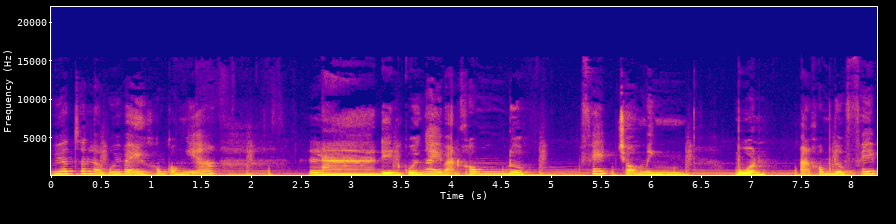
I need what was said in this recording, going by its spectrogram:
huyết, rất là vui vẻ, không có nghĩa là đến cuối ngày bạn không được phép cho mình buồn, bạn không được phép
